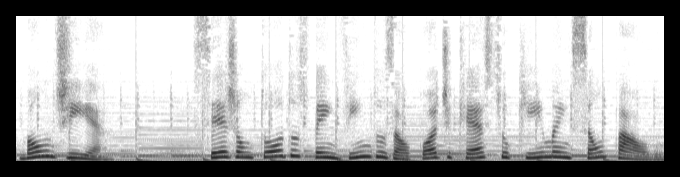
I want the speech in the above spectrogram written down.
Bom dia. Sejam todos bem-vindos ao podcast O Clima em São Paulo.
